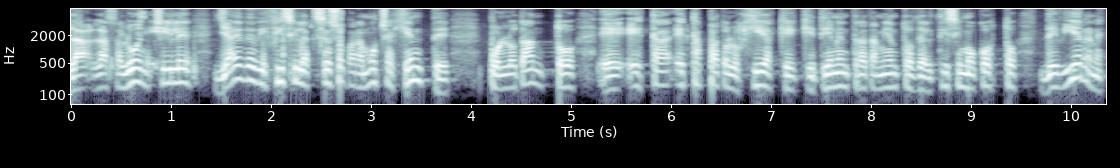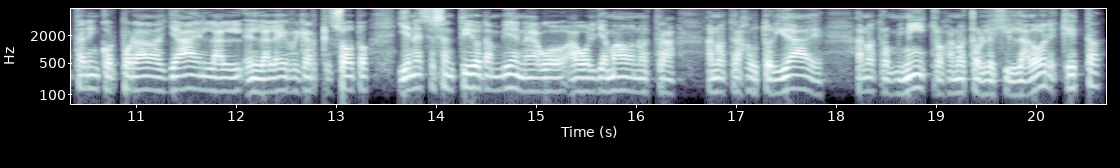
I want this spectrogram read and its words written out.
La, la salud en Chile ya es de difícil acceso para mucha gente. Por lo tanto, eh, esta, estas patologías que, que, tienen tratamientos de altísimo costo debieran estar incorporadas ya en la, en la ley Ricardo Soto y en ese sentido también hago, hago el llamado a, nuestra, a nuestras autoridades, a nuestras ministros, a nuestros legisladores, que esta,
